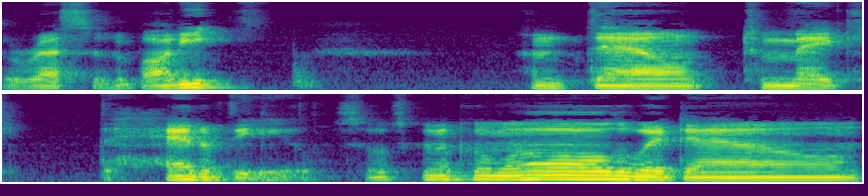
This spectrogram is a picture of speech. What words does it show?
the rest of the body and down to make the head of the eel. So it's going to come all the way down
